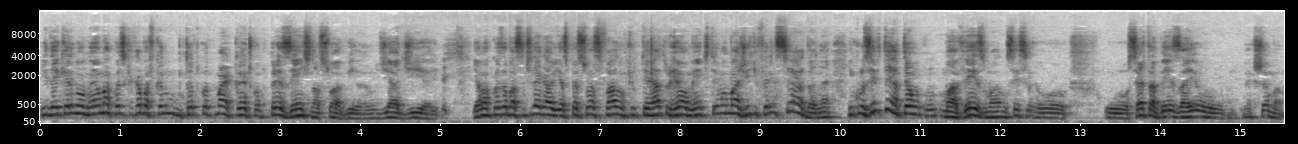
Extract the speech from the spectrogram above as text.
E daí, querendo ou não, é uma coisa que acaba ficando tanto quanto marcante, quanto presente na sua vida, no dia a dia. E é uma coisa bastante legal. E as pessoas falam que o teatro realmente tem uma magia diferenciada, né? Inclusive tem até um, uma vez, uma, não sei se o, certa vez aí o como é que chama?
